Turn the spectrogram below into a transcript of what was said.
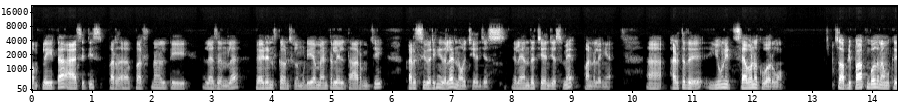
கம்ப்ளீட்டாக as it is per personality லெசனில் கைடன்ஸ் கவுன்சில் முடிய மென்டல் ஹெல்த் ஆரம்பித்து கடைசி வரைக்கும் இதில் நோ சேஞ்சஸ் இதில் எந்த சேஞ்சஸுமே பண்ணலைங்க. அடுத்தது யூனிட் செவனுக்கு வருவோம். ஸோ அப்படி பார்க்கும்போது நமக்கு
